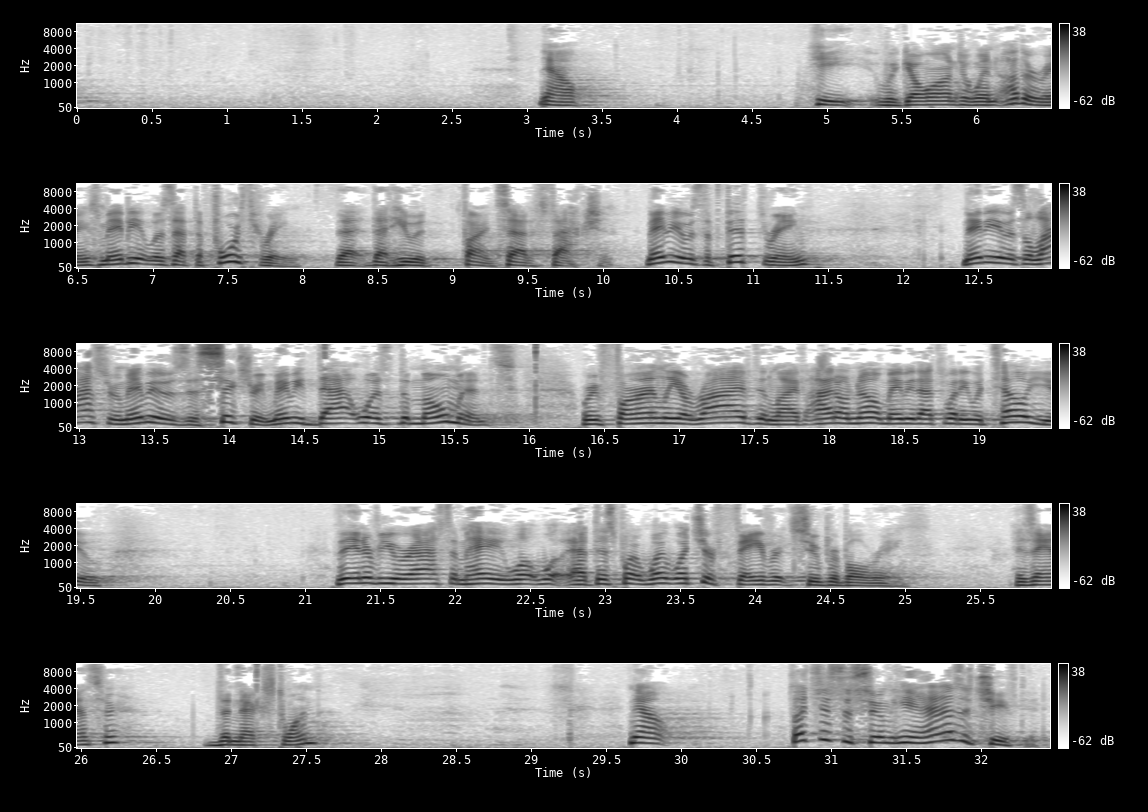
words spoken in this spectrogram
Now, he would go on to win other rings. Maybe it was at the fourth ring that, that he would find satisfaction. Maybe it was the fifth ring Maybe it was the last ring. Maybe it was the sixth ring. Maybe that was the moment where he finally arrived in life. I don't know. Maybe that's what he would tell you. The interviewer asked him, Hey, what, what, at this point, what, what's your favorite Super Bowl ring? His answer? The next one. Now, let's just assume he has achieved it.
